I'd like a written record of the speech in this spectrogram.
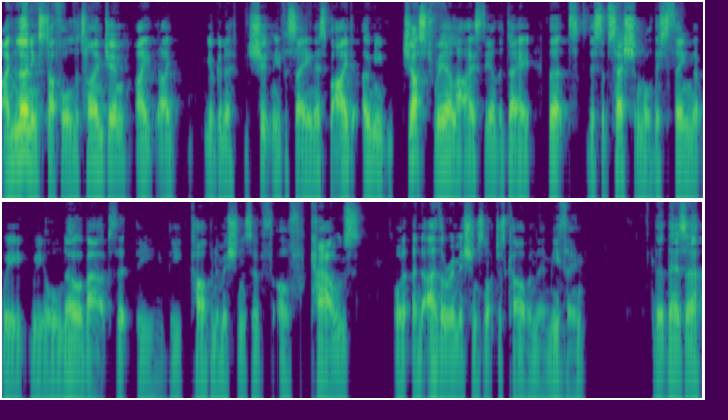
I'm learning stuff all the time, Jim. I, I you're going to shoot me for saying this, but I only just realised the other day that this obsession or this thing that we we all know about that the the carbon emissions of of cows or, and other emissions, not just carbon and methane, that there's a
